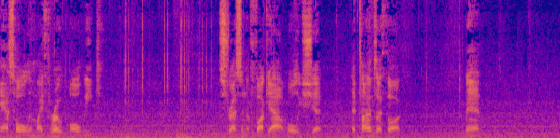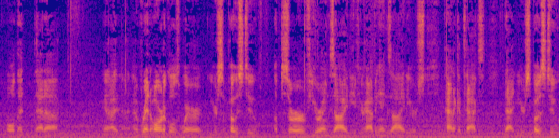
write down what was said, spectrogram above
asshole in my throat all week. Stressing the fuck out. Holy shit. At times I thought, man, all that, that, uh, you know, I, I've read articles where you're supposed to observe your anxiety. If you're having anxiety or panic attacks, that you're supposed to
